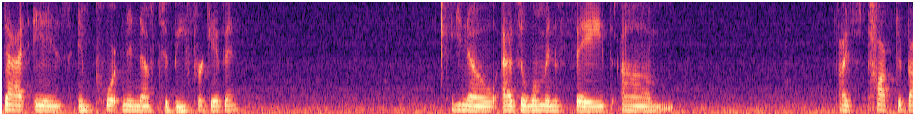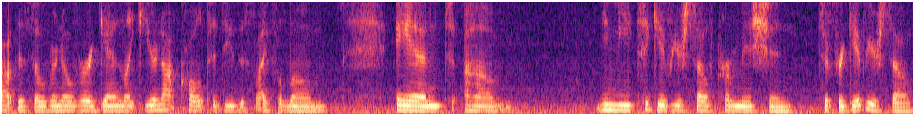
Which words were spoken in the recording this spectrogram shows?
that is important enough to be forgiven? you know, as a woman of faith, um, I've talked about this over and over again. Like, you're not called to do this life alone. And um, you need to give yourself permission to forgive yourself.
